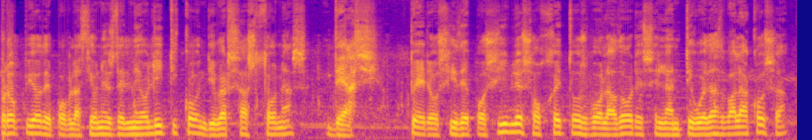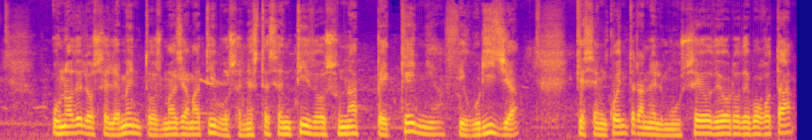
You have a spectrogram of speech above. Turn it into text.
propio de poblaciones del Neolítico en diversas zonas de Asia. Pero si de posibles objetos voladores en la antigüedad va la cosa, uno de los elementos más llamativos en este sentido es una pequeña figurilla que se encuentra en el Museo de Oro de Bogotá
